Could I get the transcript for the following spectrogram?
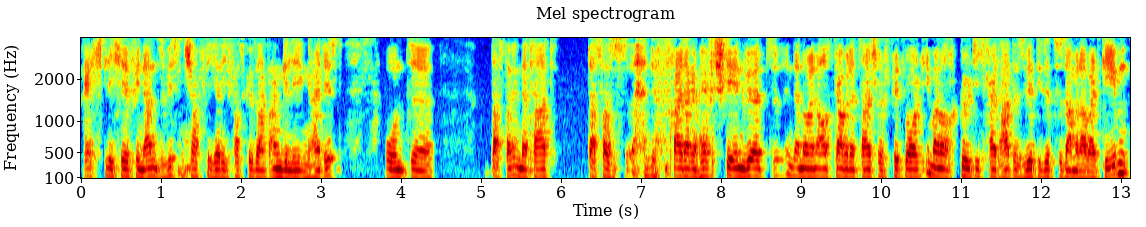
börsenrechtliche, finanzwissenschaftliche, hätte ich fast gesagt, Angelegenheit ist. Und äh, dass dann in der Tat das, was Freitag im Heft stehen wird, in der neuen Ausgabe der Zeitschrift Pitwalk immer noch Gültigkeit hat. Es wird diese Zusammenarbeit geben.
